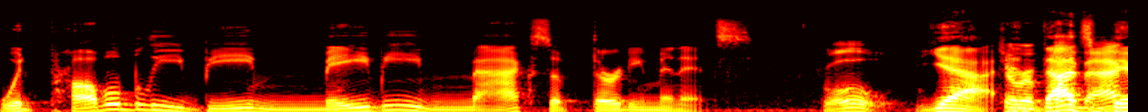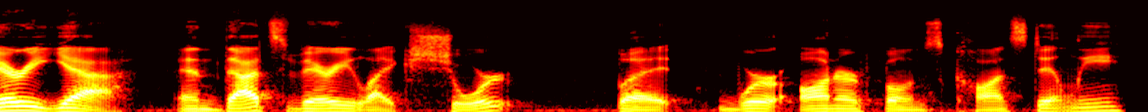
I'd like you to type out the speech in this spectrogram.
would probably be maybe max of thirty minutes. Whoa. Yeah, To and that's back? very yeah, and that's very like short, but we're on our phones constantly.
